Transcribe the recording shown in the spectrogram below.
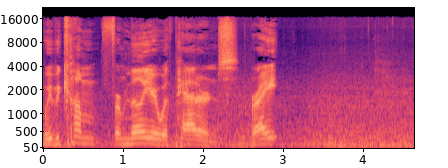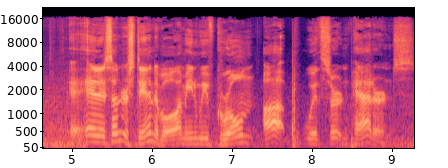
We become familiar with patterns, right? And it's understandable. I mean, we've grown up with certain patterns.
